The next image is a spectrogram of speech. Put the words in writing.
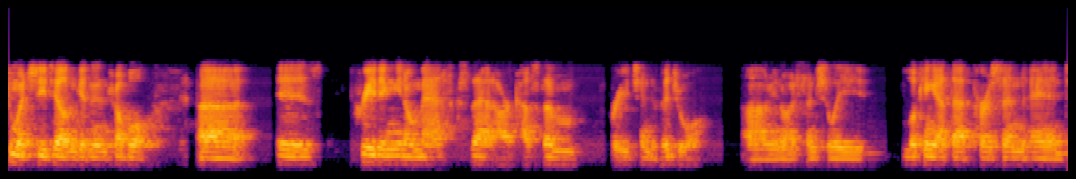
too much detail and getting in trouble, uh, is creating, you know, masks that are custom for each individual. Uh, you know, essentially looking at that person and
